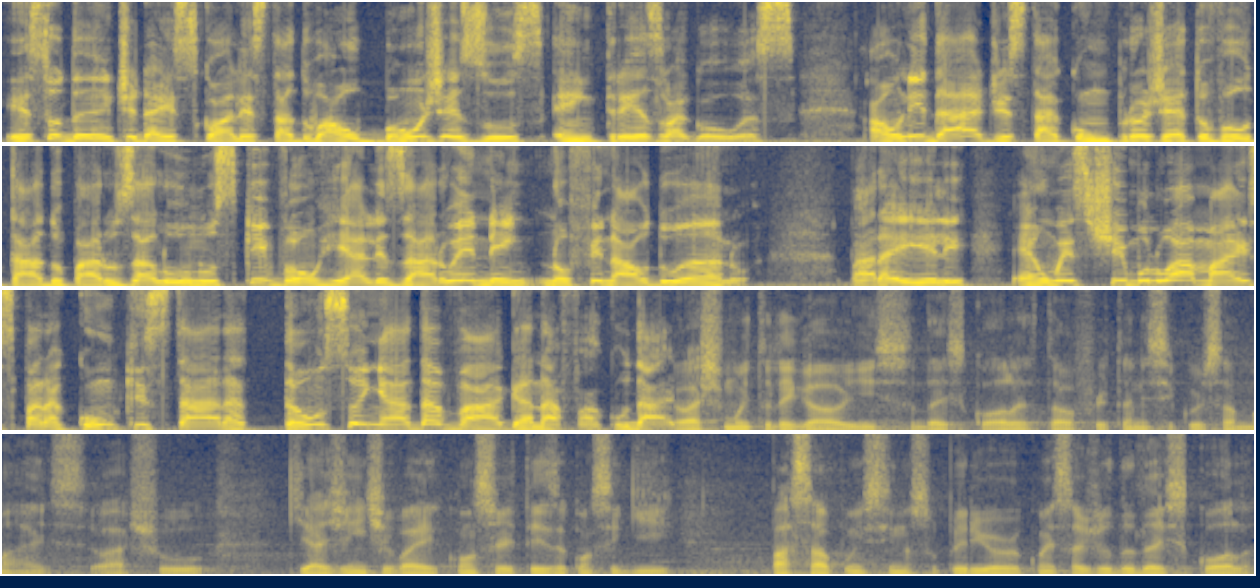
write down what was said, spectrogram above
estudante da Escola Estadual Bom Jesus, em Três Lagoas. A unidade está com um projeto voltado para os alunos que vão realizar o Enem no final do ano. Para ele, é um estímulo a mais para conquistar a tão sonhada vaga na faculdade. Eu acho muito legal isso da escola, estar tá ofertando esse curso a mais. Eu acho que a gente vai com certeza conseguir passar para o ensino superior com essa ajuda da escola,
